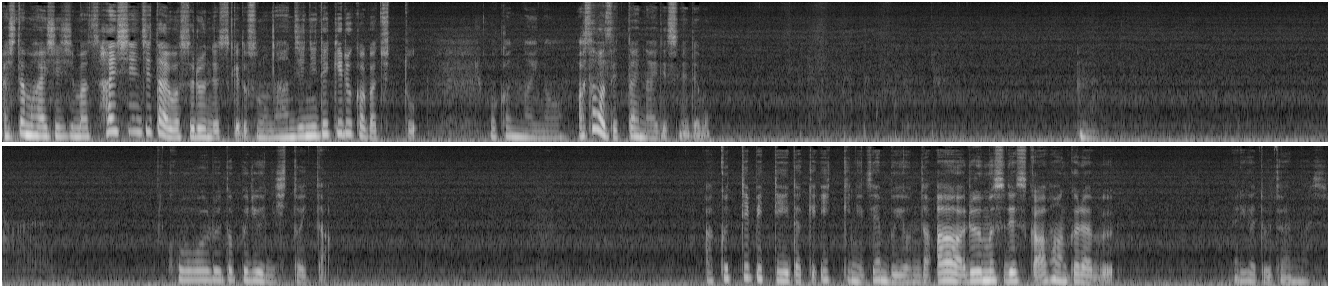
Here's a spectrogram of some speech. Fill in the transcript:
明日も配信します。配信自体はするんですけどその何時にできるかがちょっと分かんないな。朝は絶対ないですねでもうんコールドブリューにしといた。アクティビティだけ一気に全部読んだ。ああルームスですか？ファンクラブ。ありがとうございます。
